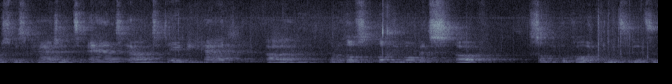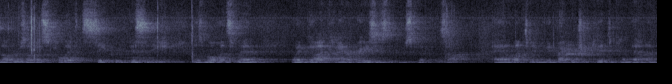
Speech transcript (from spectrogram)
Christmas pageant. And um, today we had um, one of those lovely moments of, some people call it coincidence and others of us call it sacredicity. Those moments when, when God kind of raises the goose pimples up. And I'd like to invite Richard Kidd to come down and,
